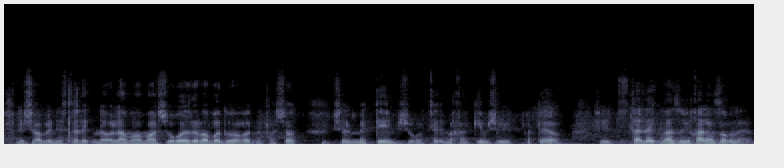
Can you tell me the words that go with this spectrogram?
לפני שרבנו הסתלק מן העולם, הוא אמר שהוא רואה רבבות רבבות נפשות של מתים, שהוא רוצה, מחכים שהוא יתפטר, שיצטלק, ואז הוא יוכל לעזור להם.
